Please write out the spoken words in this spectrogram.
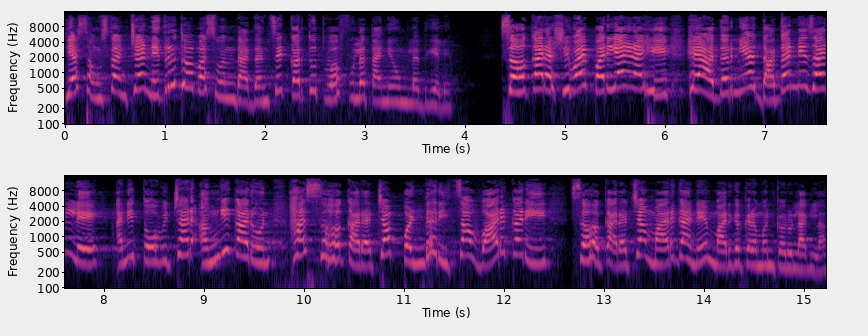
या संस्थांच्या नेतृत्वापासून दादांचे कर्तृत्व फुलत आणि उमलत गेले. सहकाराशिवाय पर्याय नाही हे आदरणीय दादांनी जाणले. आणि तो विचार अंगीकारून हा सहकाराच्या पंढरीचा वारकरी सहकाराच्या मार्गाने मार्गक्रमण करू लागला.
